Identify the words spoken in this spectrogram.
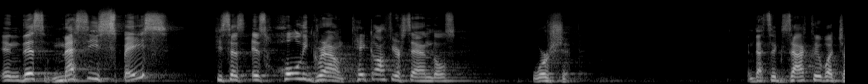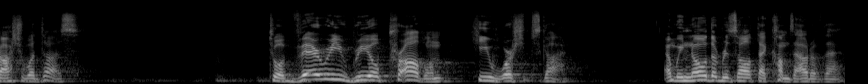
in this messy space, he says, is holy ground. Take off your sandals, worship. And that's exactly what Joshua does. To a very real problem, he worships God. And we know the result that comes out of that.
